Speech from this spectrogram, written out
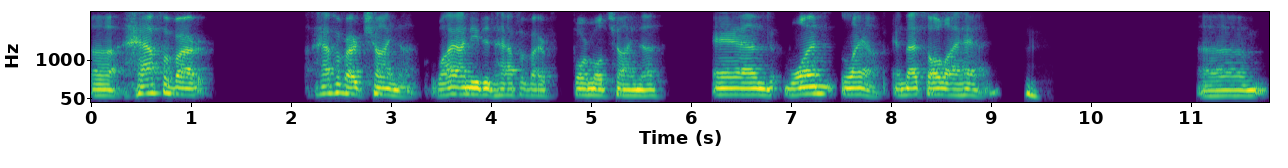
uh, half of our half of our china. Why I needed half of our formal china, and one lamp, and that's all I had. Hmm. Um,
